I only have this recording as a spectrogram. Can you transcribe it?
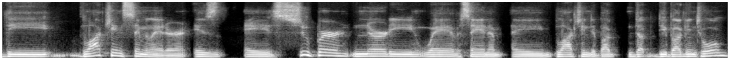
the blockchain simulator is a super nerdy way of saying a, a blockchain debug, debugging tool,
